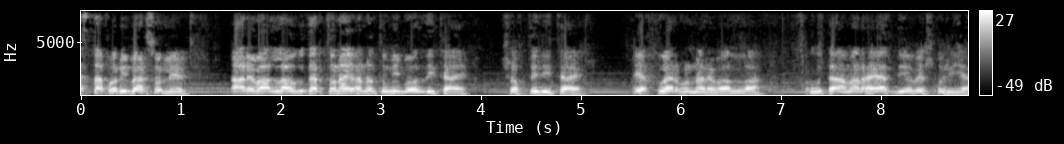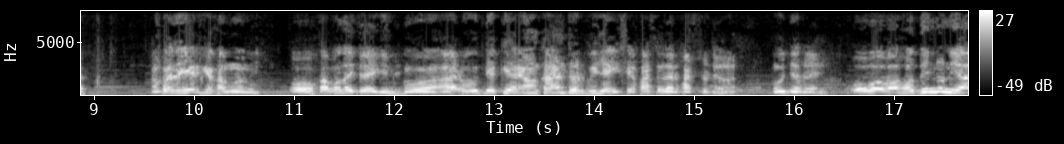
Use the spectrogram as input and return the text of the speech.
আস্থা পরিবার চলে। আরে বা আল্লাহ ওগুতার তো নাই এখানে তুমি বল দিতাই শক্তি দিতাই। এক ফুয়ার ফোনা রে বা আল্লাহ ওগুতা আমার হায়াত দিও বেশ করিয়া। আবার এর কে খামু আমি। ও খামো যাইতে কিনি। ও আর ও দেখি আর এখন কারেন্টের বিল আইছে পাঁচ হাজার পাঁচশো টাকা। ও দেখেন ও বাবা হদিন নিয়া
